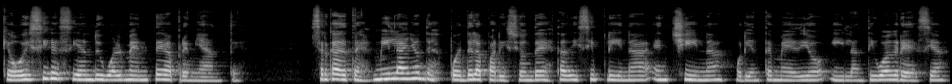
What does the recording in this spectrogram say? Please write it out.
que hoy sigue siendo igualmente apremiante. Cerca de 3.000 años después de la aparición de esta disciplina en China, Oriente Medio y la antigua Grecia,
